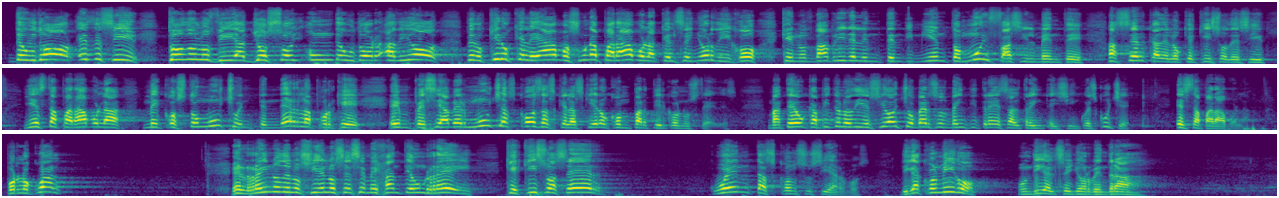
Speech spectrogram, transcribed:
deudor. Es decir, todos los días yo soy un deudor a Dios. Pero quiero que leamos una parábola que el Señor dijo que nos va a abrir el entendimiento muy fácilmente acerca de lo que quiso decir. Y esta parábola me costó mucho entenderla porque empecé a ver muchas cosas que las quiero compartir con ustedes. Mateo capítulo 18, versos 23 al 35. Escuche esta parábola. Por lo cual, el reino de los cielos es semejante a un rey que quiso hacer cuentas con sus siervos. Diga conmigo, un día el Señor vendrá.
